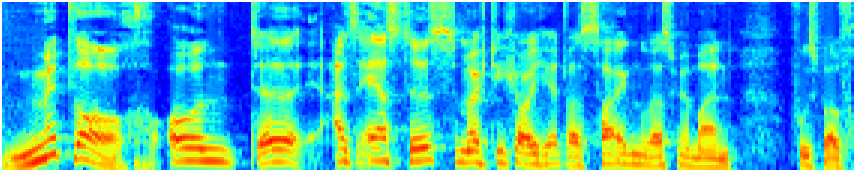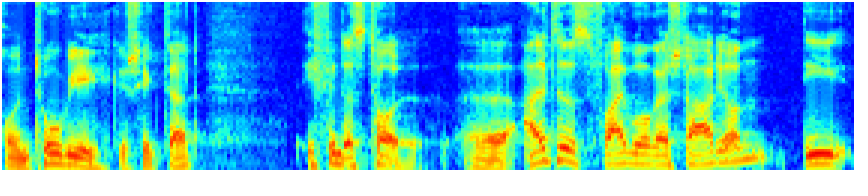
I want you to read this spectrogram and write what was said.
Mittwoch. Und äh, als erstes möchte ich euch etwas zeigen, was mir mein Fußballfreund Tobi geschickt hat. Ich finde das toll. Äh, altes Freiburger Stadion, die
